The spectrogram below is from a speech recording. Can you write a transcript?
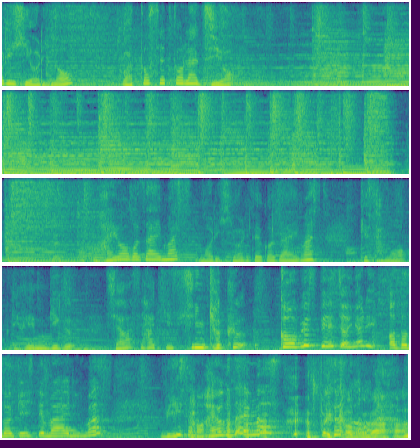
森日和の和とせとラジオ。おはようございます。森日和でございます。今朝も FM ギグ幸せ発揮新曲神戸ステーションよりお届けしてまいります。ビリーさんおはようございます。やっぱり噛むな。う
